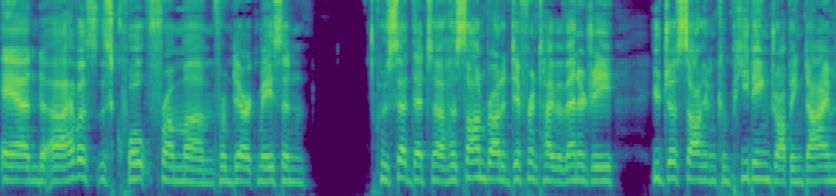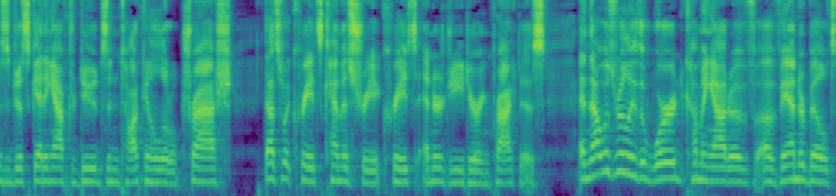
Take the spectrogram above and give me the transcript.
And uh, I have a, this quote from um, from Derek Mason, who said that uh, Hasan brought a different type of energy. You just saw him competing, dropping dimes, and just getting after dudes and talking a little trash. That's what creates chemistry. It creates energy during practice. And that was really the word coming out of, of Vanderbilt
